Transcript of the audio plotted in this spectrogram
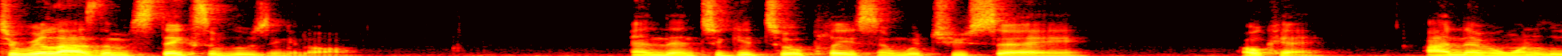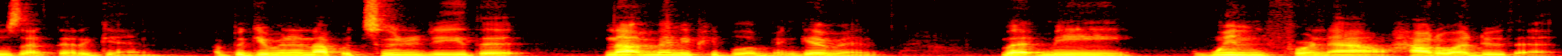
to realize the mistakes of losing it all, and then to get to a place in which you say, okay, I never want to lose like that again. I've been given an opportunity that not many people have been given. Let me win for now. How do I do that?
